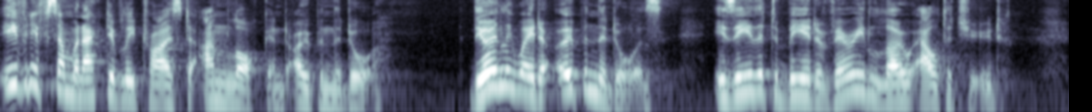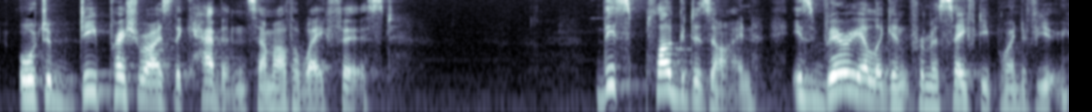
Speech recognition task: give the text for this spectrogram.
even if someone actively tries to unlock and open the door. The only way to open the doors is either to be at a very low altitude or to depressurize the cabin some other way first. This plug design is very elegant from a safety point of view,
